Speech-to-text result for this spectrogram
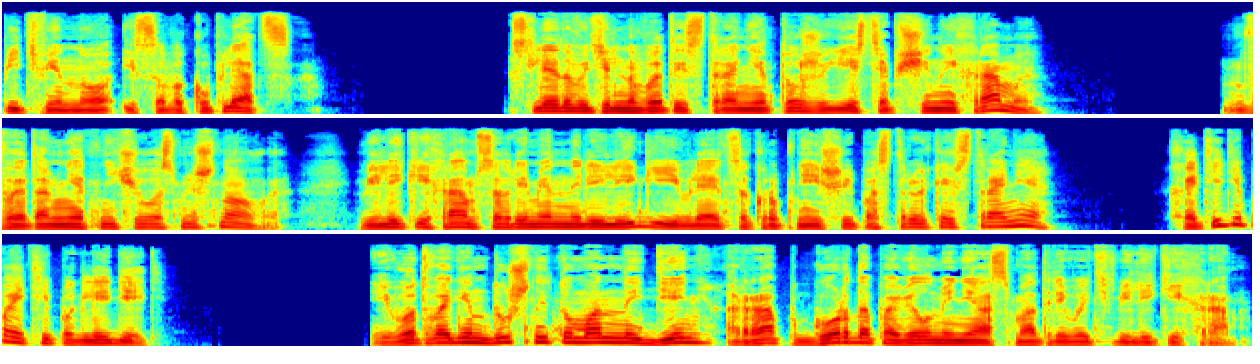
пить вино и совокупляться. Следовательно, в этой стране тоже есть общины и храмы? В этом нет ничего смешного. Великий храм современной религии является крупнейшей постройкой в стране. Хотите пойти поглядеть? И вот в один душный туманный день раб гордо повел меня осматривать великий храм.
